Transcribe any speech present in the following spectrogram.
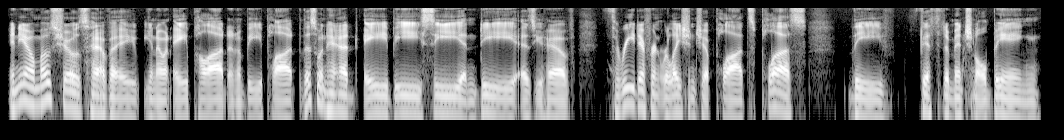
And you know, most shows have a you know an A plot and a B plot. This one had A, B, C, and D, as you have three different relationship plots plus the fifth dimensional being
